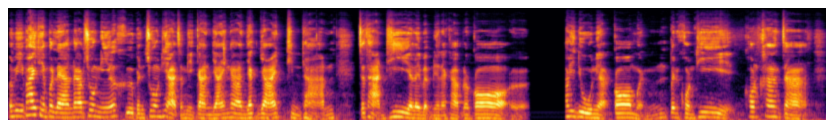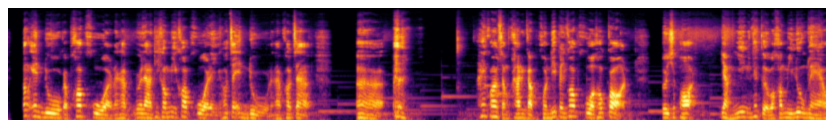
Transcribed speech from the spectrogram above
มันมีไพ่เทมเพลแลนนะครับ ช่วงนี้ก็คือเป็นช่วงที่อาจจะมีการย้ายงานยักย้ายถิ่นฐานสถานที่อะไรแบบเนี้ยนะครับ แล้วก็เออเท่าที่ดูเนี่ยก็เหมือนเป็นคนที่ค่อนข้างจะต้องเอ็นดูกับครอบครัวนะครับ เวลาที่เขามีครอบครัวอะไรอย่างเงี้ยเขาจะเอ็นดูนะครับเขาจะเอ่อให้ความสำคัญกับคนที่เป็นครอบครัวเขาก่อน โดยเฉพาะ อย่างยิ่งถ้าเกิดว่าเขามีลูกแล้ว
